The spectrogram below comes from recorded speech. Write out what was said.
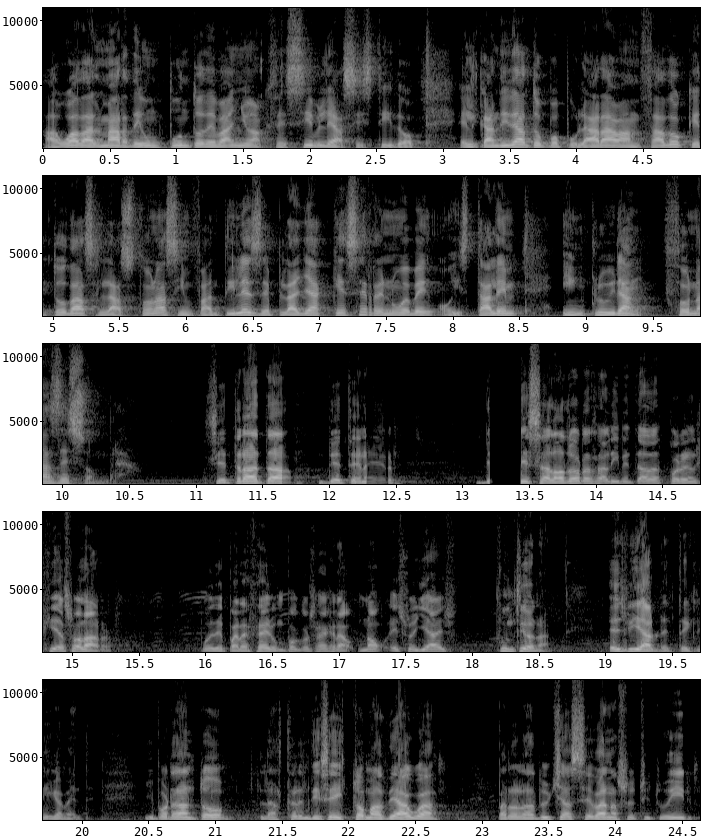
a Guadalmar de un punto de baño accesible asistido. El candidato popular ha avanzado que todas las zonas infantiles de playa que se renueven o instalen incluirán zonas de sombra. Se trata de tener desaladoras alimentadas por energía solar. Puede parecer un poco exagerado. No, eso ya funciona, es viable técnicamente. Y por tanto, las 36 tomas de agua para las duchas se van a sustituir,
